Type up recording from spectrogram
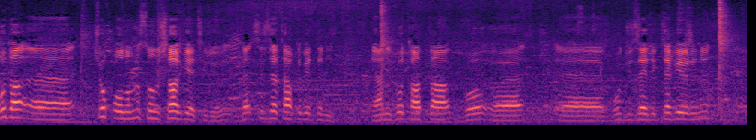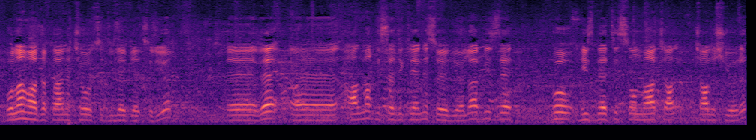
Bu da e, çok olumlu sonuçlar getiriyor. Ve siz de takip ettiniz. Yani bu tatta, bu e, e, bu güzellikte bir ürünü bulamadıklarını çoğusu dile getiriyor. E, ve e, almak istediklerini söylüyorlar. Biz de bu hizmeti sunmaya ça- çalışıyoruz.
